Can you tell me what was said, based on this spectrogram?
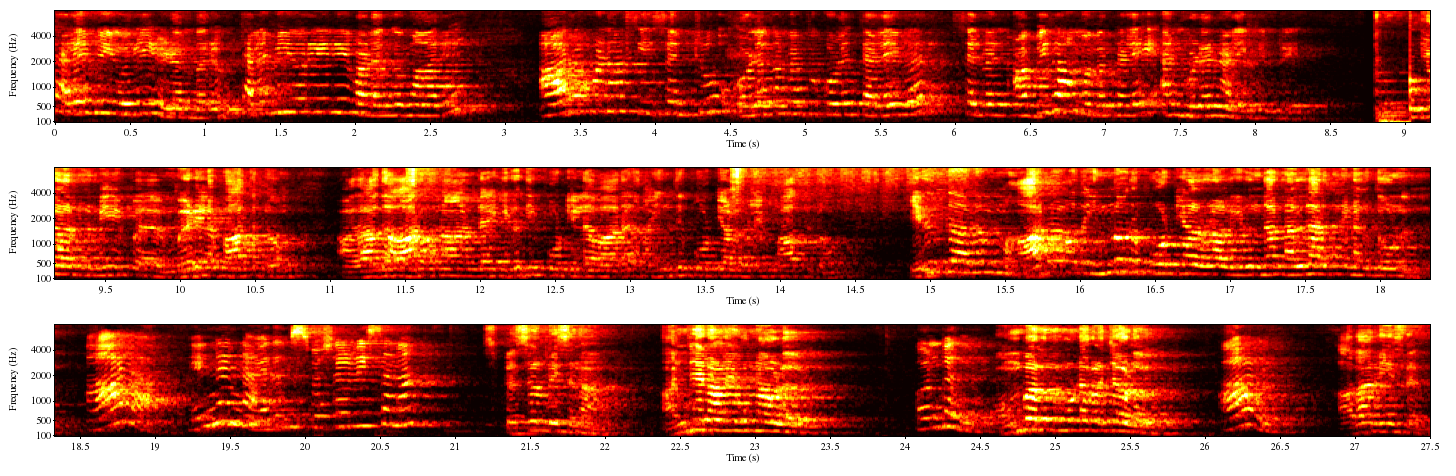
தலைமையுரை இடம்பெறும். தலைமையுரையினை வழங்குமாறு ஆரோகணா சீசன் டூ ஒழுங்கமைப்பு குழு தலைவர் செல்வன் அபிராம் அவர்களை அன்புடன் அழைக்கின்றேன். போட்டியாளர்களுமே இப்ப மேடையில பார்த்துட்டோம். அதாவது ஆர்வனாண்ட இறுதி போட்டியில வர ஐந்து போட்டியாளர்களையும் பார்த்துட்டோம். இருந்தாலும் ஆறாவது இன்னொரு போட்டியாளரால் இருந்தா நல்லா இருக்கும்னு எனக்கு தோணுது. ஆரா என்னென்ன? எதுவும் ஸ்பெஷல் ரீசனா ஸ்பெஷல் ரீசனா அஞ்சே நாளை ஒண்ணு அவ்வளவு ஒன்பது. ஒன்பது மூட்டை கிடைச்ச அவ்வளவு ஆறு. அதான் ரீசன்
